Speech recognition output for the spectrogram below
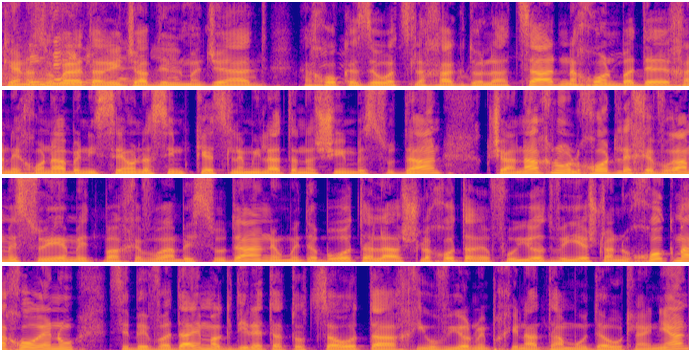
כן, אז אומרת אריג' עבד אל-מג'אד, החוק הזה הוא הצלחה גדולה. צעד נכון בדרך הנכונה בניסיון לשים קץ למילת הנשים בסודאן. כשאנחנו הולכות לחברה מסוימת בחברה בסודאן ומדברות על ההשלכות הרפואיות ויש לנו חוק מאחורינו, זה בוודאי מגדיל את התוצאות החיוביות מבחינת המודעות לעניין.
